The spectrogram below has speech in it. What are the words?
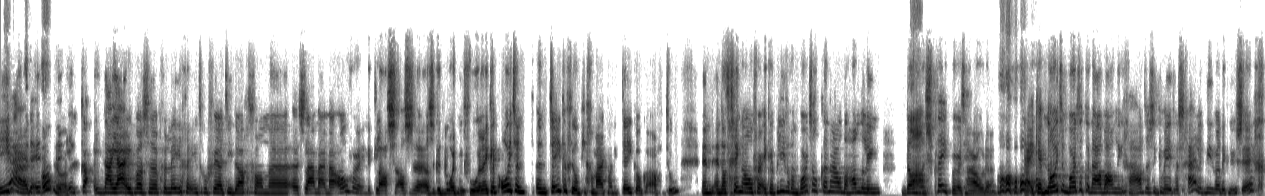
Ja, de, ik, nou ja, ik was een verlegen introvert die dacht van uh, sla mij maar over in de klas als, uh, als ik het woord moet voeren. Ik heb ooit een, een tekenfilmpje gemaakt, maar ik teken ook af en toe. En, en dat ging over, ik heb liever een wortelkanaalbehandeling dan ah. een spreekbeurt houden. Ja, ik heb nooit een wortelkanaalbehandeling gehad, dus ik weet waarschijnlijk niet wat ik nu zeg.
